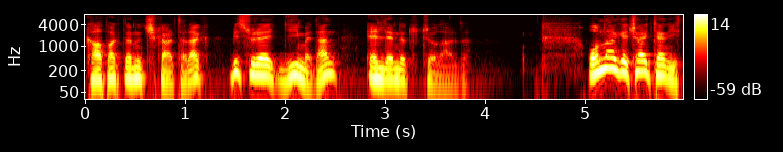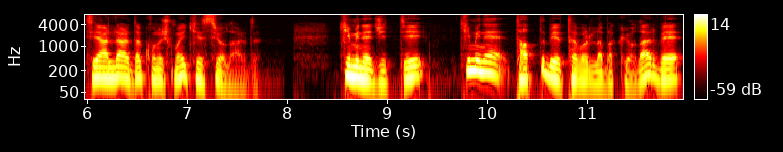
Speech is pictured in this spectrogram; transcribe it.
kalpaklarını çıkartarak bir süre giymeden ellerinde tutuyorlardı. Onlar geçerken ihtiyarlar da konuşmayı kesiyorlardı. Kimine ciddi, kimine tatlı bir tavırla bakıyorlar ve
